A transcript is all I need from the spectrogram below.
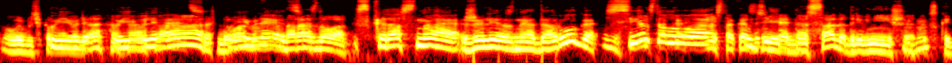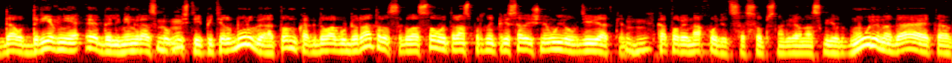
Улыбочка появля... да? появляется, появляется на раз-два. скоростная железная дорога Сертолова. Есть такая, есть такая замечательная сага древнейшая, угу. так сказать, да, вот древняя Эда Ленинградской угу. области и Петербурга о том, как два губернатора согласовывают транспортный пересадочный узел в Девяткино, угу. который находится, собственно говоря, у нас где-то Мурино, да, это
